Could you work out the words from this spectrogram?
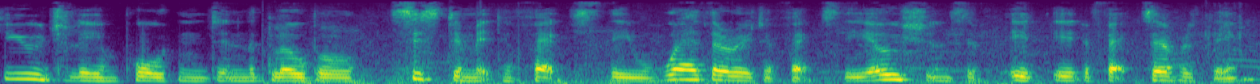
hugely important in the global system. It affects the weather, it affects the oceans, it, it affects everything.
